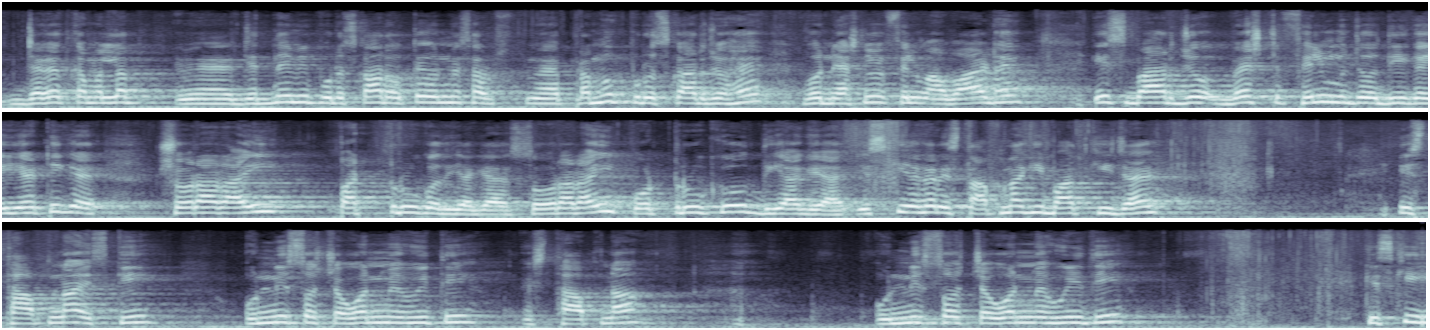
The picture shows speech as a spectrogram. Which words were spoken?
जगत का मतलब जितने भी पुरस्कार होते हैं, उनमें सब प्रमुख पुरस्कार जो है, वो नेशनल फ़िल्म अवार्ड है। इस बार जो बेस्ट फ़िल्म जो दी गई है, ठीक है शोराराई पट्टरू को दिया गया है, सोराराई पोट्रू को दिया गया है। इसकी अगर स्थापना की बात की जाए, स्थापना इसकी उन्नीस में हुई थी। स्थापना उन्नीस में हुई थी। किसकी?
